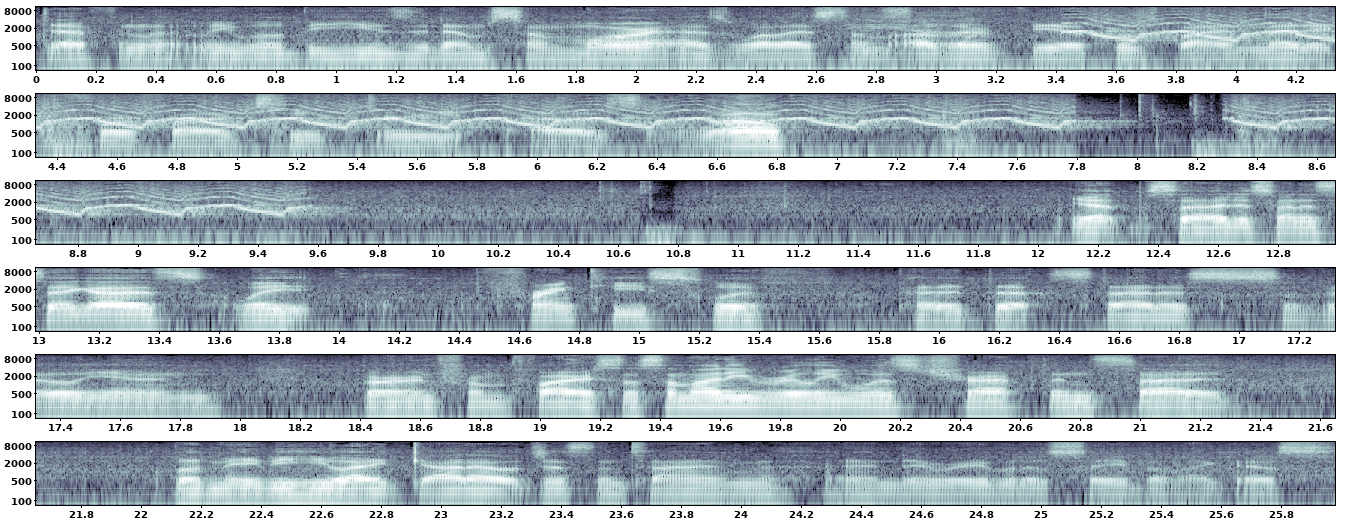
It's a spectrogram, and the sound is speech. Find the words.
definitely will be using them some more, as well as some other vehicles by Medic 4523 as well. Yep, so I just want to say, guys, wait, Frankie Swift, pet status, civilian, burned from fire. So somebody really was trapped inside. But maybe he like got out just in time and they were able to save him, I guess.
